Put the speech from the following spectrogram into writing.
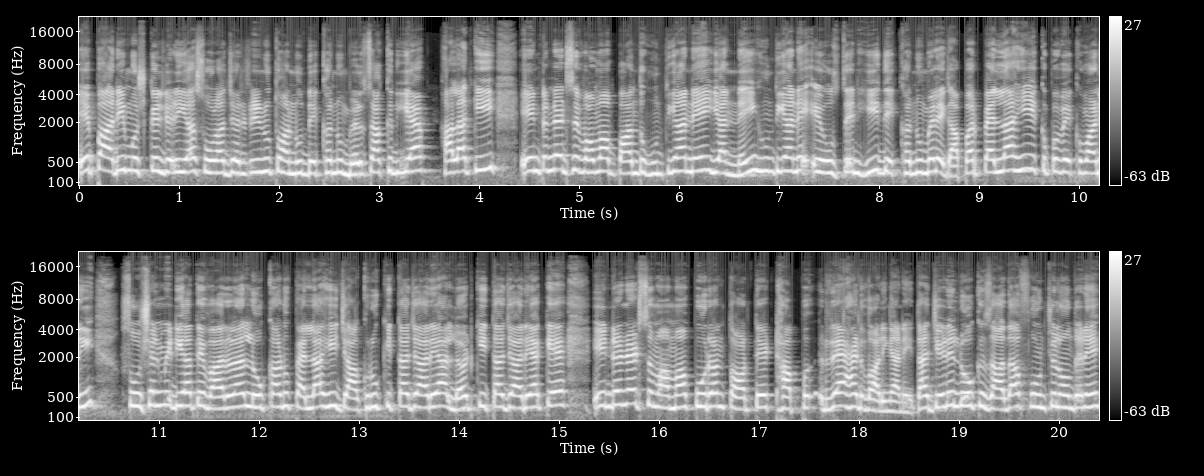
ਇਹ ਭਾਰੀ ਮੁਸ਼ਕਲ ਜਿਹੜੀ ਆ 16 ਜਨਵਰੀ ਨੂੰ ਤੁਹਾਨੂੰ ਦੇਖਣ ਨੂੰ ਮਿਲ ਸਕਦੀ ਹੈ। ਹਾਲਾਂਕਿ ਇੰਟਰਨੈਟ ਸੇਵਾਵਾਂ ਬੰਦ ਹੁੰਦੀਆਂ ਨੇ ਜਾਂ ਨਹੀਂ ਹੁੰਦੀਆਂ ਨੇ, ਇਹ ਉਸ ਦਿਨ ਹੀ ਦੇਖਣ ਨੂੰ ਮਿਲੇਗਾ। ਪਰ ਪਹਿਲਾਂ ਹੀ ਇੱਕ ਭਵਿੱਖਬਾਣੀ ਸੋਸ਼ਲ ਮੀਡੀਆ ਤੇ ਵਾਇਰਲ ਹੈ ਲੋਕਾਂ ਨੂੰ ਪਹਿਲਾਂ ਹੀ ਜਾਗਰੂਕ ਕੀਤਾ ਜਾ ਰਿਹਾ, ਅਲਰਟ ਕੀਤਾ ਜਾ ਰਿਹਾ ਕਿ ਇੰਟਰਨੈਟ ਸੇਵਾਵਾਂ ਪੂਰਨ ਤੌਰ ਤੇ ਠੱਪ ਰਹਿਣ ਵਾਲੀਆਂ ਨੇ। ਤਾਂ ਜਿਹੜੇ ਲੋਕ ਜ਼ਿਆਦਾ ਫੋਨ ਚਲਾਉਂਦੇ ਨੇ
